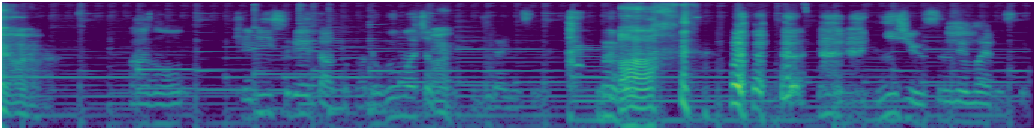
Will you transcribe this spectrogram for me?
はいはいはい。あの、ケリー・スレーターとかロブ・マチャドの時代ですね。はい、ああ。二十数年前ですけど。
